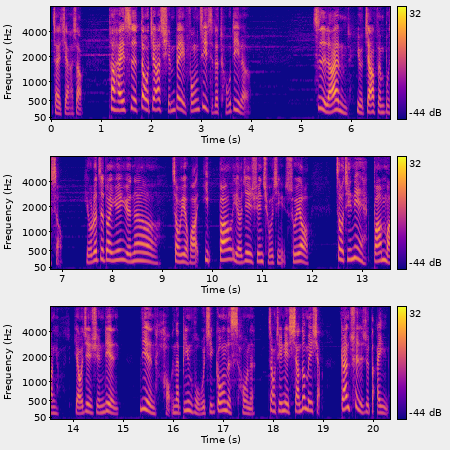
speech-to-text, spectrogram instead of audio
再加上他还是道家前辈冯继子的徒弟呢。自然又加分不少。有了这段渊源呢，赵月华一帮姚建轩求情，说要赵天烈帮忙姚建轩练练好那冰火无极功的时候呢，赵天烈想都没想，干脆的就答应了。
